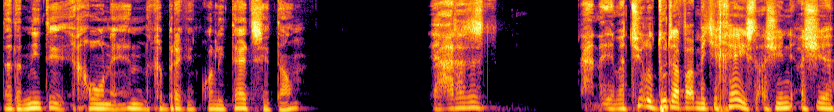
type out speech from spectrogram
dat het niet in- gewoon in gebrek aan kwaliteit zit dan? Ja, dat is. Ja, nee, natuurlijk doet dat wat met je geest. Als je, als je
